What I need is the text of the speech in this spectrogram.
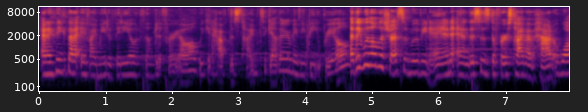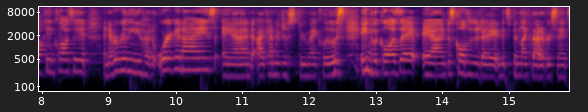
and I think that if I made a video and filmed it for y'all, we could have this time together, maybe be real. I think with all the stress of moving in and this is the first time I've had a walk-in closet, I never really knew how to organize and I kind of just threw my clothes into the closet and just called it a day and it's been like that ever since.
